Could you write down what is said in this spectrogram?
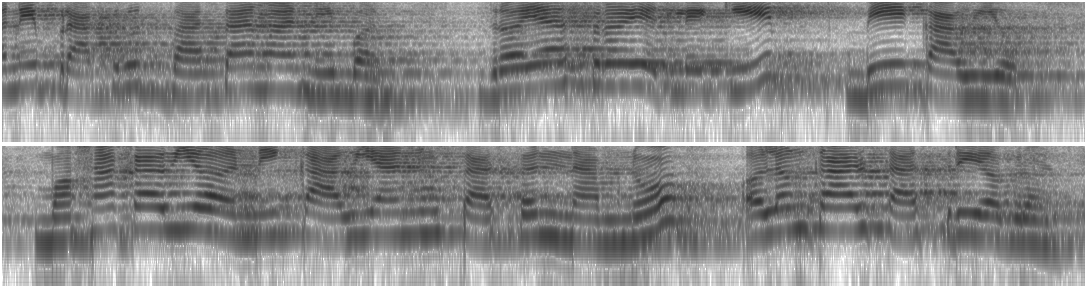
અને પ્રાકૃત ભાષામાં નિબંધ, દ્રયાશ્રય એટલે કે બે કાવ્યો, મહાકાવ્ય અને કાવ્યાનું શાસન નામનો અલંકાર શાસ્ત્રીય ગ્રંથ.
